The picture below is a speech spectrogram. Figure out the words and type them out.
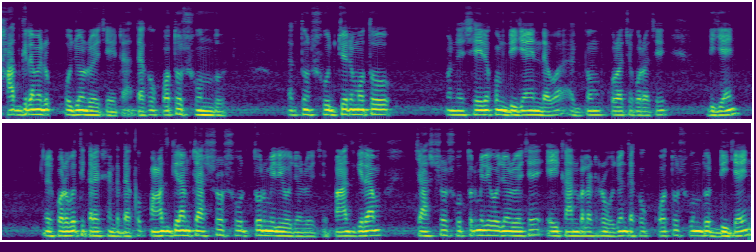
সাত গ্রামের ওজন রয়েছে এটা। দেখো কত সুন্দর। একদম সূর্যের মতো মানে সেই রকম ডিজাইন দেওয়া, একদম করাচে করাচে ডিজাইন। এর পরবর্তী কালেকশানটা দেখো, পাঁচ গ্রাম চারশো সত্তর মিলি ওজন রয়েছে। পাঁচ গ্রাম চারশো সত্তর মিলি ওজন রয়েছে এই কানবালাটার ওজন। দেখো কত সুন্দর ডিজাইন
